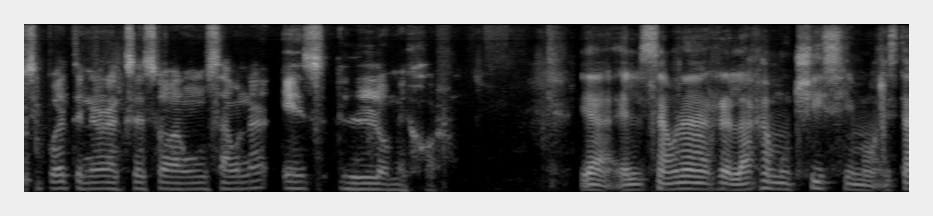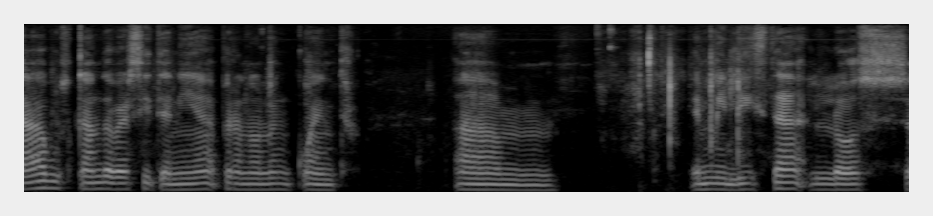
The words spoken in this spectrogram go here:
si puede tener acceso a un sauna, es lo mejor. Ya, el sauna relaja muchísimo. Estaba buscando a ver si tenía, pero no lo encuentro. en mi lista, los,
